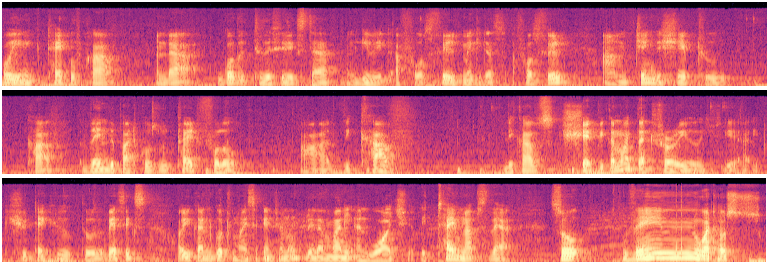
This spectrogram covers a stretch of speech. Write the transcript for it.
or any type of curve and uh, go to the physics tab and give it a force field make it a force field and change the shape to curve then the particles will try to follow uh, the curve the curve's shape. You can watch that tutorial yeah, it should take you through the basics or you can go to my second channel Blender Money and watch the time lapse there. So then what else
